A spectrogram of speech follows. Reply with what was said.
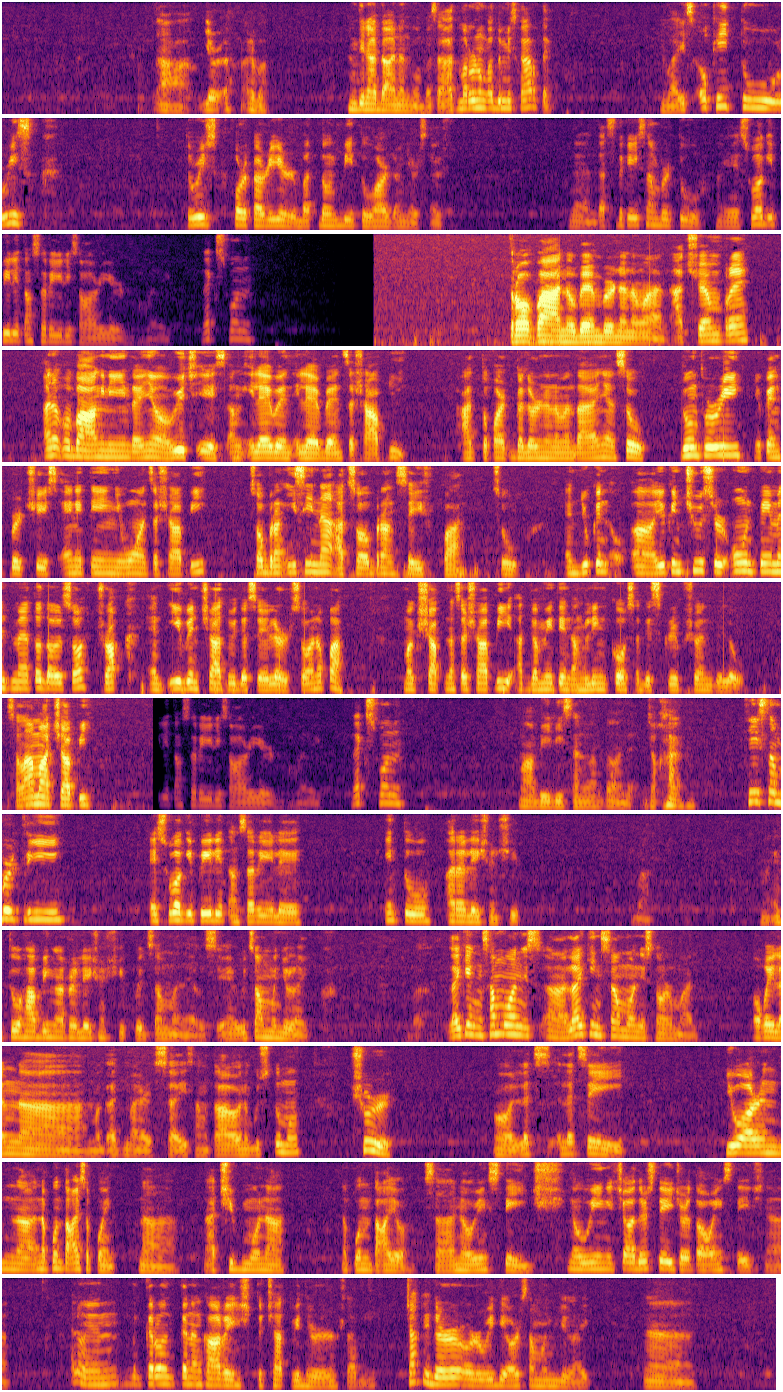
uh, your ano ba yung dinadaanan mo basta at marunong ka dumiskarte diba it's okay to risk to risk for career but don't be too hard on yourself Yan, that's the case number two is huwag ipilit ang sarili sa career okay. next one tropa November na naman at syempre ano pa ba ang hinihintay nyo which is ang 11-11 sa Shopee add to cart galore na naman tayo niyan. So, don't worry, you can purchase anything you want sa Shopee. Sobrang easy na at sobrang safe pa. So, and you can uh, you can choose your own payment method also, truck, and even chat with the seller. So, ano pa? Mag-shop na sa Shopee at gamitin ang link ko sa description below. Salamat, Shopee! Pilit ang sarili sa career. Okay. Next one, mabilisan lang to. Hindi, Case number three is huwag ipilit ang sarili into a relationship. Diba? Into having a relationship with someone else, with someone you like. Liking someone is uh, liking someone is normal. Okay lang na mag-admire sa isang tao na gusto mo. Sure. Oh, let's let's say you are in na, napunta kayo sa point na na-achieve mo na napunta kayo sa knowing stage, knowing each other stage or talking stage na ano yun, nagkaroon ka ng courage to chat with her. Sabi, chat with her or with the, or someone you like na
